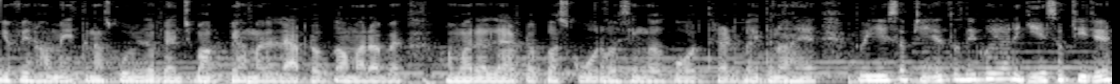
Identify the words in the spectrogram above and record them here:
या फिर हमें इतना स्कोर मिला बेंच मार्क पे हमारे लैपटॉप का, हमारा हमारा लैपटॉप का स्कोर व सिंगल कोर थ्रेड का इतना है तो ये सब चीज़ें तो देखो यार, ये सब चीज़ें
